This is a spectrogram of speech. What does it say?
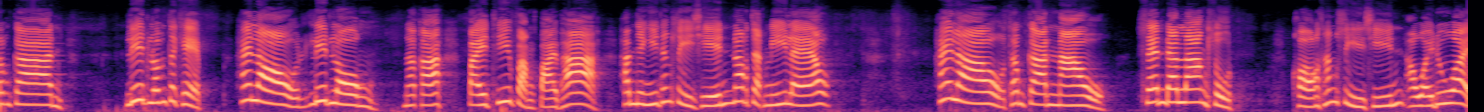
ทำการรีดล้มตะเข็บ ให้เรารีดลงนะคะ ไปที่ฝั่งปลายผ้าทำอย่างนี้ทั้ง 4 ชิ้น นอกจากนี้แล้ว ให้เราทำการเนาเส้นด้านล่างสุดของทั้ง 4 ชิ้นเอาไว้ด้วย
